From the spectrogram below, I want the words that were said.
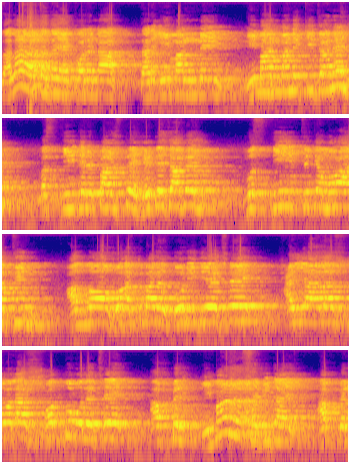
সালাত আদায় করে না, তার ইমান নেই। ইমান মানে কি জানেন? মসজিদের পাশ দিয়ে হেঁটে যাবেন। মসজিদ থেকে মুয়াজ্জিন আল্লাহ আকবার দড়ি দিয়েছে। হাইয়া আলা সালাহ শব্দ বলেছে। আপনার ইমান আছে বিদায়। আপনার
